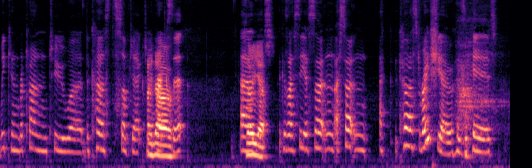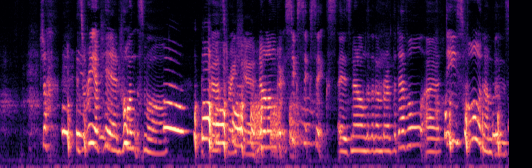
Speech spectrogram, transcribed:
We can return to uh, the cursed subject of I know. Brexit. Um, so yes, because I see a certain a certain a cursed ratio has appeared. It's reappeared once more. Cursed ratio. No longer six six six is no longer the number of the devil. Uh, these four numbers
